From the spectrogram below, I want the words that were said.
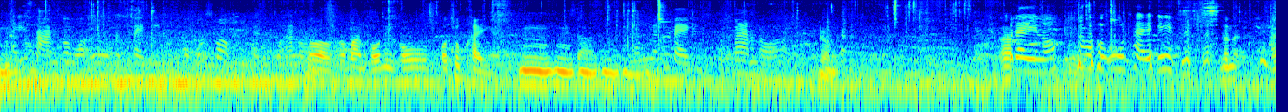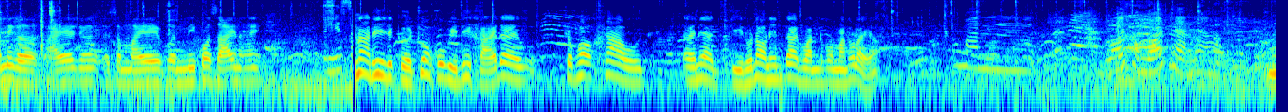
มไทยอีสานก็ว่าเออแปลกๆดีผมก็ ก็ก็บ้านเขานี่เขาเขาชุบไข่ไงอืมอืมอืมอืมอืมัมนมันแปลกบ้านเขาค่ะครับอะไม่ได้เนาะ อูไทยนั่นน่ะอันนี้ก็ขายสมัยเป็นมีข้อซ้ายนะไอ้เป็นนิสหน้าที่จะเกิดช่วงโควิดนี่ขายได้ เฉพาะข้าวไอ้เนี่ยจีถั่วเน่านี่ได้วันประมาณเท่าไหร่ฮะประมาณร้อยสองร้อยแผ่นเนี่ยค่ะอื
